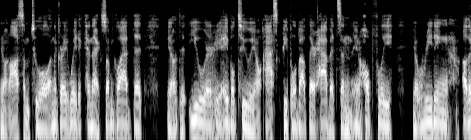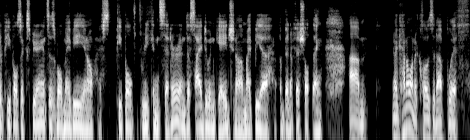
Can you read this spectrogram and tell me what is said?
you know an awesome tool and a great way to connect so i'm glad that you know that you were able to you know ask people about their habits and you know hopefully you know reading other people's experiences will maybe you know if people reconsider and decide to engage you know it might be a, a beneficial thing. Um, and I kind of want to close it up with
